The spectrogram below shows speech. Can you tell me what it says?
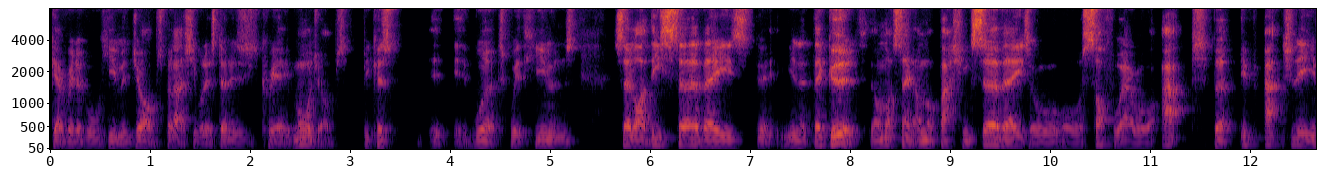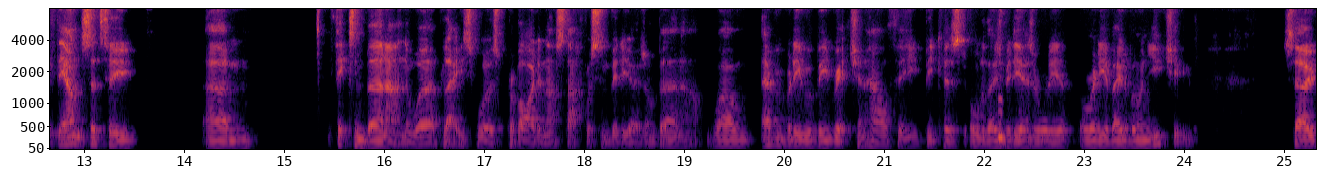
get rid of all human jobs, but actually, what it's done is it's created more jobs because it, it works with humans. So, like these surveys, you know, they're good. I'm not saying I'm not bashing surveys or, or software or apps, but if actually, if the answer to um, fixing burnout in the workplace was providing our staff with some videos on burnout. Well, everybody would be rich and healthy because all of those videos are already already available on YouTube. So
